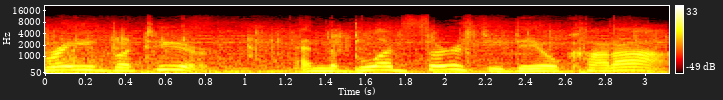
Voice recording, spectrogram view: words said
brave Batir and the bloodthirsty Deokara.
